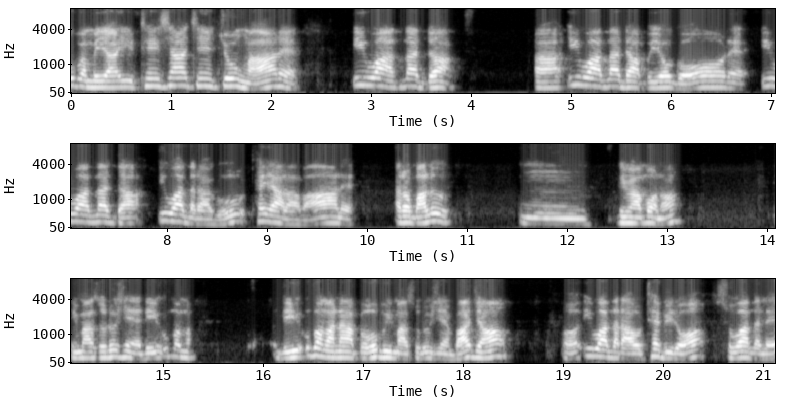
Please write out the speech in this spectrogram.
ဥပမေယဤထင်ရှားခြင်းကျိုးငါတဲ့ဤဝတတ္တ အာဤဝတတ္တပယောကောတဲ့ဤဝတတ္တဤဝတရာကိုထည့်ရတာပါတဲ့အဲ့တော့ဘာလို့อืมဒီမှာပေါ့နော်ဒီမှာဆိုလို့ရှိရင်ဒီဥပမာဒီဥပမာဏဘဟုဘီမှာဆိုလို့ရှိရင်ဘာကြောင့်ဟောဤဝတရာကိုထည့်ပြီးတော့ဆိုရတယ်လဲ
